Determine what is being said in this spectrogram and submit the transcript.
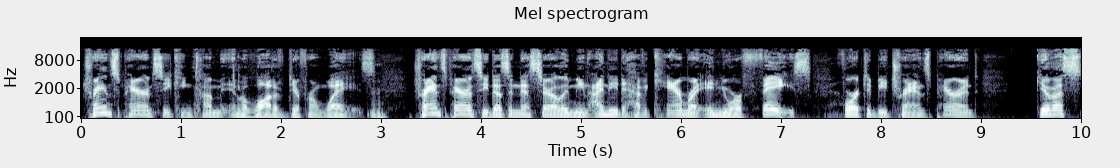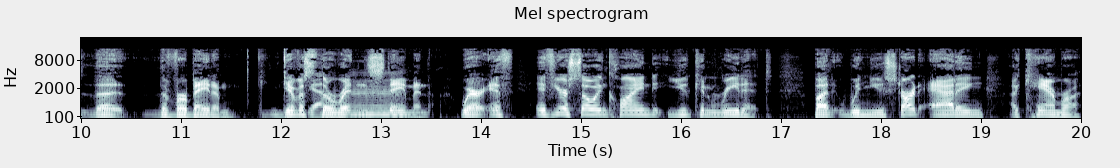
Transparency can come in a lot of different ways. Transparency doesn't necessarily mean I need to have a camera in your face for it to be transparent. Give us the the verbatim. Give us Yeah. the written Mm. statement where if if you're so inclined you can read it. But when you start adding a camera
